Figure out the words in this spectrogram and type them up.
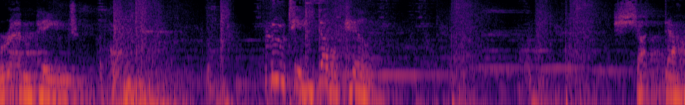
Rampage. Blue team double kill. Shut down.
